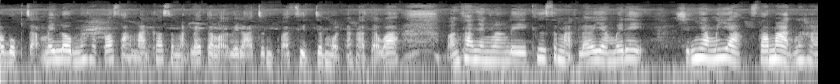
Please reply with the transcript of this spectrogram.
ระบบจะไม่ล่มนะคะ ก็สามารถเข้าสมัครได้ตลอดเวลาจนกว่าสิทธิ์จะหมดนะคะ แต่ว่าบางท่านยังลังเลคือสมัครแล้วยังไม่ได้ฉันยังไม่อยากสมัครนะคะ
